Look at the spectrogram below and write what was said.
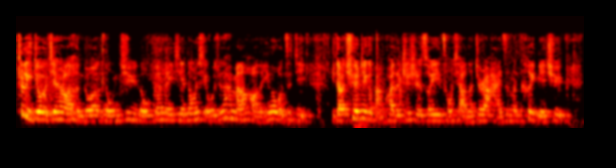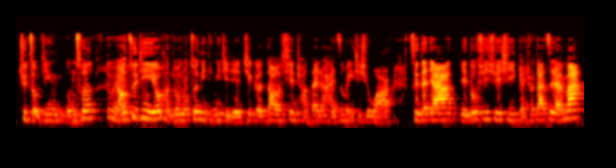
这里就介绍了很多农具、农耕的一些东西，我觉得还蛮好的。因为我自己比较缺这个板块的知识，所以从小呢就让孩子们特别去去走进农村。对。然后最近也有很多农村里婷婷姐姐这个到现场带着孩子们一起去玩，所以大家也都学习学习，感受大自然吧。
